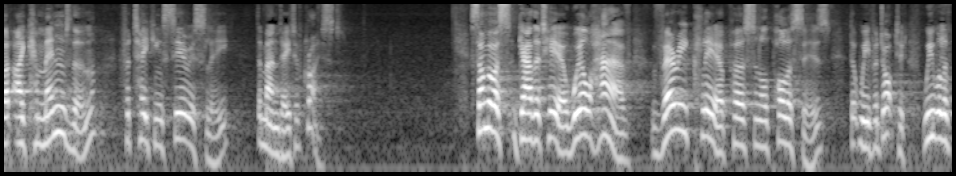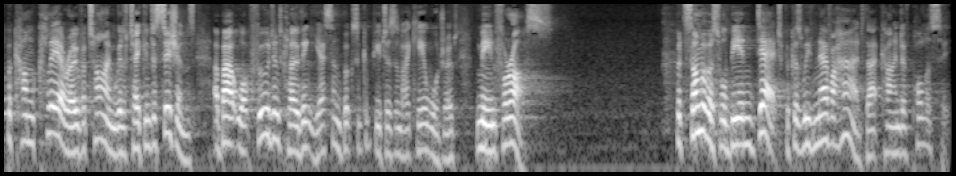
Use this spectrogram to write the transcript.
but I commend them for taking seriously the mandate of Christ. Some of us gathered here will have very clear personal policies that we've adopted. We will have become clear over time. We'll have taken decisions about what food and clothing, yes, and books and computers and IKEA wardrobes mean for us. But some of us will be in debt because we've never had that kind of policy.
